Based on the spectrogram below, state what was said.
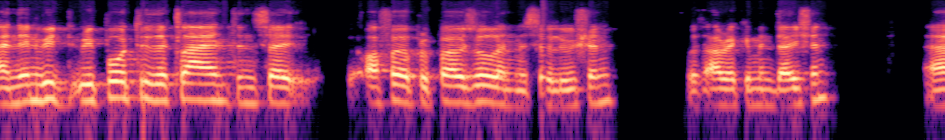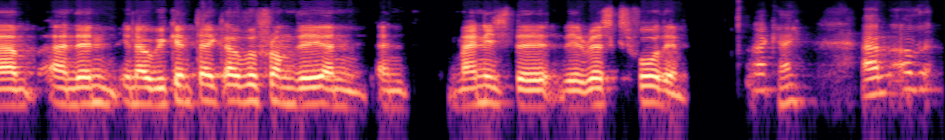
And then we report to the client and say, offer a proposal and a solution with our recommendation. Um, and then, you know, we can take over from there and, and manage the, the risks for them. Okay. Um,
